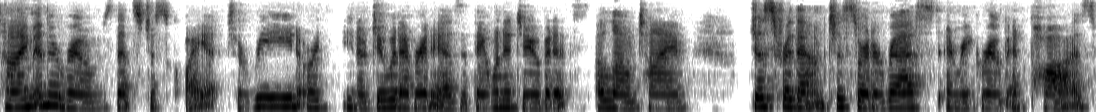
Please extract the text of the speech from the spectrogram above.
time in their rooms that's just quiet to read or you know do whatever it is that they want to do, but it's alone time just for them to sort of rest and regroup and pause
